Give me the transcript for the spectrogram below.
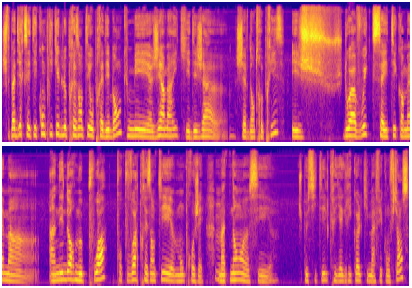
je ne vais pas dire que ça a été compliqué de le présenter auprès des banques, mais j'ai un mari qui est déjà chef d'entreprise et je dois avouer que ça a été quand même un, un énorme poids pour pouvoir présenter euh, mon projet. Mm. Maintenant, euh, c'est, euh, je peux citer le Crédit Agricole qui m'a fait confiance,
